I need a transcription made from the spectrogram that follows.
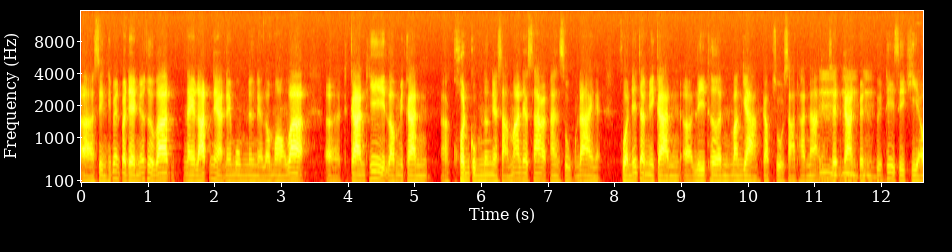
อ่าสิ่งที่เป็นประเด็นก็คือว่าในรัฐเนี่ยในมุมหนึ่งเนี่ยเรามองว่าเอ่อการที่เรามีการอ่าคนกลุ่มหนึ่งเนี่ยสามารถที่จะสร้างอาคารสูงได้เนี่ยควรที่จะมีการ return บางอย่างกลับสู่สาธารณะอย่างเช่นการเป็นพื้นที่สีเขียว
